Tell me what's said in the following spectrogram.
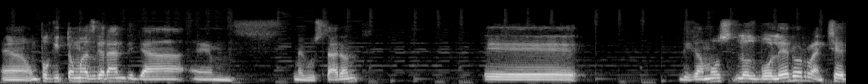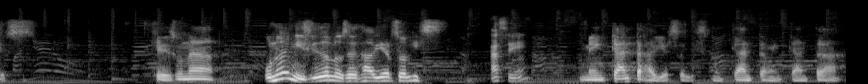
eh, un poquito más grande, ya em, me gustaron, eh, digamos, los boleros rancheros, que es una... Uno de mis ídolos es Javier Solís. Ah, sí. Me encanta Javier Solís, me encanta, me encanta.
